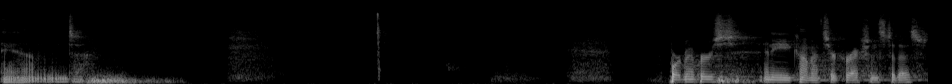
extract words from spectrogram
And board members, any comments or corrections to those?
